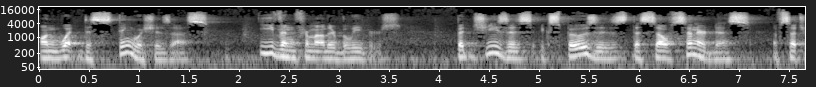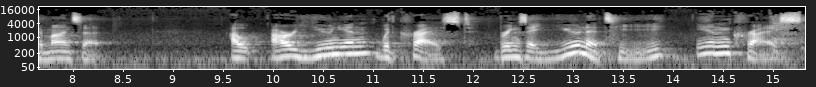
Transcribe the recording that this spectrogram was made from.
on what distinguishes us even from other believers. But Jesus exposes the self centeredness of such a mindset. Our union with Christ brings a unity in Christ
